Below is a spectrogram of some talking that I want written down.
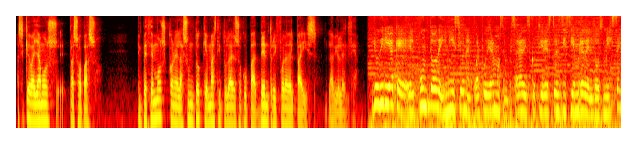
Así que vayamos eh, paso a paso. Empecemos con el asunto que más titulares ocupa dentro y fuera del país, la violencia. Yo diría que el punto de inicio en el cual pudiéramos empezar a discutir esto es diciembre del 2006,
